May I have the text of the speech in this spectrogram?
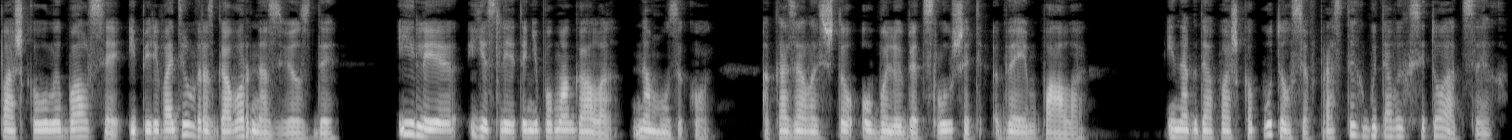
Пашка улыбался и переводил разговор на звезды. Или, если это не помогало, на музыку. Оказалось, что оба любят слушать The Impala. Иногда Пашка путался в простых бытовых ситуациях.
